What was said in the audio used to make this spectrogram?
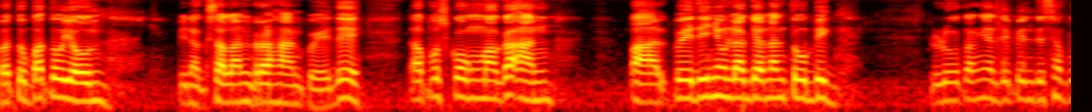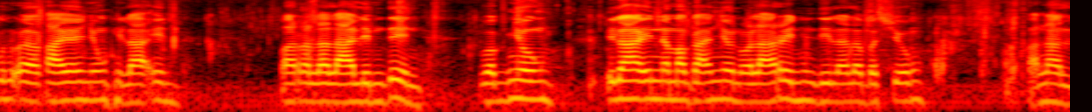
bato-bato yon pinagsalandrahan pwede. Tapos kung magaan, pa, pwede nyo lagyan ng tubig. Lulutang yan, depende sa uh, kaya nyong hilain para lalalim din. Huwag nyong hilain na magaan yun, wala rin, hindi lalabas yung kanal.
